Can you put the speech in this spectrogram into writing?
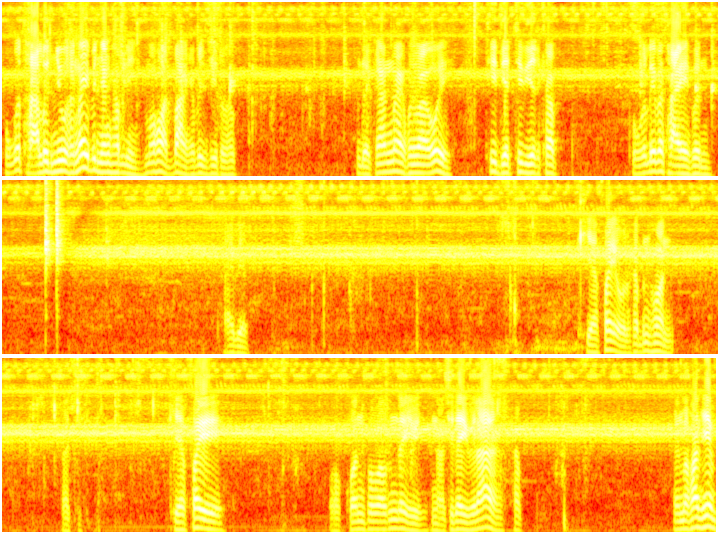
ผมก็ถามรุ่นอยู่ข้างในเป็นยังครับนี่มาหอดบ้านก็เป็นสิตัวครับเดือดงานมากเพิ่นว่าโอ้ยที่เด็ดที่เด็ดครับ ผมก็เลยมาถ่ายให้เพิ่นถ่ายแบบเคลียร์ไฟออกครับมันฮ้อนเคลียร์ไฟออกก่อนเพราะว่ามันได้หนาสิได้เวลาครับเป็นมาพันเทียม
